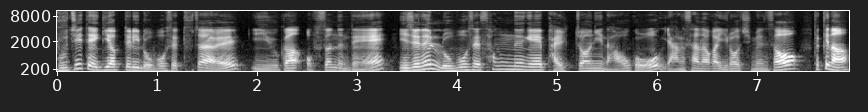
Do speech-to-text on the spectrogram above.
굳이 대기업들이 로봇에 투자할 이유가 없었는데 이제는 로봇의 성능의 발전이 나오고 양산화가 이루어지면서 특히나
